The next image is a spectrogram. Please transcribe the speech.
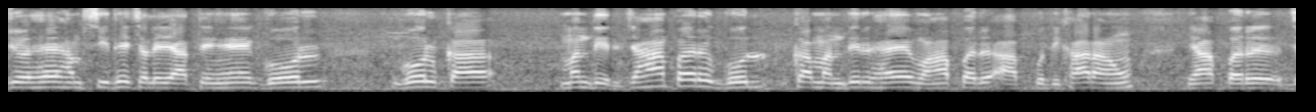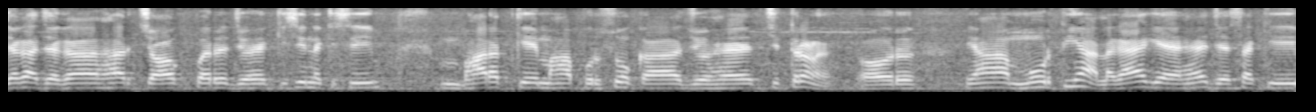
जो है हम सीधे चले जाते हैं गोल गोल का मंदिर। जहाँ पर गोल का मंदिर है, वहाँ पर आपको दिखा रहा हूँ। यहाँ पर जगह जगह हर चौक पर जो है किसी न किसी भारत के महापुरुषों का जो है चित्रण और यहाँ मूर्तियाँ लगाया गया है, जैसा कि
